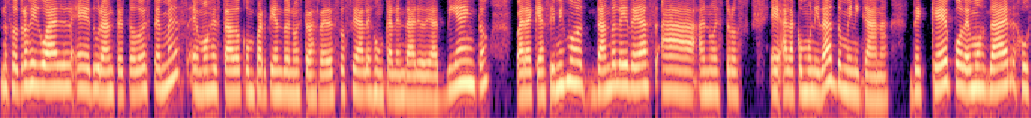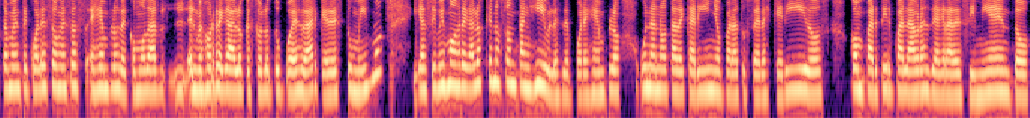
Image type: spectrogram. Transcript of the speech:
Nosotros igual eh, durante todo este mes hemos estado compartiendo en nuestras redes sociales un calendario de Adviento para que asimismo dándole ideas a, nuestros, eh, a la comunidad dominicana de qué podemos dar, justamente cuáles son esos ejemplos de cómo dar el mejor regalo que solo tú puedes dar, que eres tú mismo, y asimismo regalos que no son tangibles, de por ejemplo una nota de cariño para tus seres queridos, compartir palabras de agradecimiento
